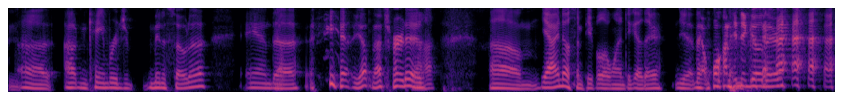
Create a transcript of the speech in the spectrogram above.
Mm. uh, out in Cambridge, Minnesota, and uh, yeah, yep, that's where it is. Uh-huh. Um, Yeah, I know some people that wanted to go there. yeah, that wanted to go there.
